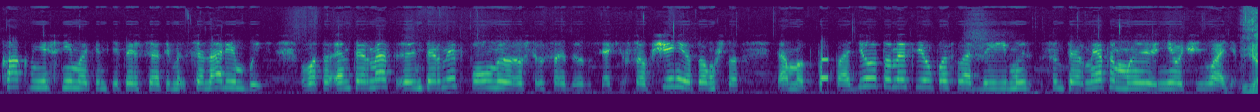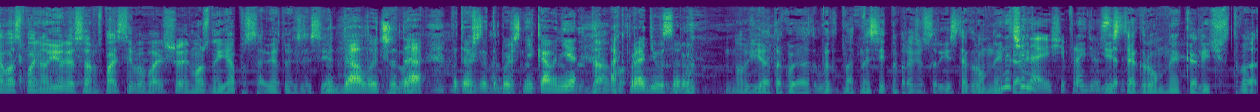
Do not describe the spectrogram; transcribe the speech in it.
как мне с ним этим теперь, с этим сценарием быть? Вот интернет, интернет полный всяких сообщений о том, что там попадет он, если его послать, да и мы с интернетом мы не очень ладим. Я вас понял, Юлия Сам, спасибо большое. Можно я посоветую здесь? Я... Да, лучше да, потому что это больше не ко мне, да, а к продюсеру. Ну, я такой относительно продюсер. Есть огромное Начинающий коли... продюсер. Есть огромное количество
